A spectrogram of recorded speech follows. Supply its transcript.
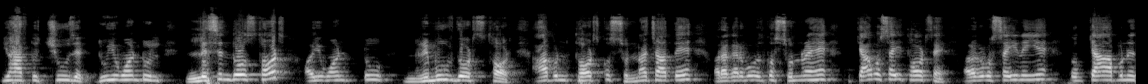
you have to choose it. Do you want to listen those thoughts or you want to remove those thoughts? आप उन thoughts को सुनना चाहते हैं और अगर वो उसको सुन रहे हैं क्या वो सही thoughts हैं और अगर वो सही नहीं है तो क्या आप उन्हें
